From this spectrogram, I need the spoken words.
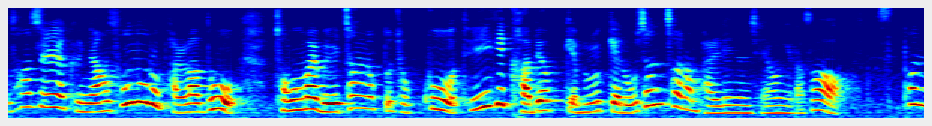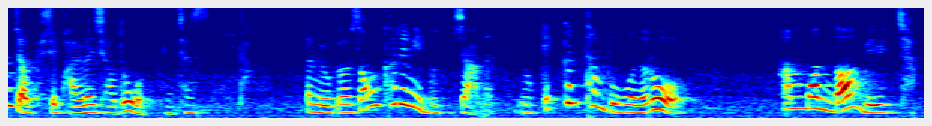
사실 그냥 손으로 발라도 정말 밀착력도 좋고 되게 가볍게 묽게 로션처럼 발리는 제형이라서 스펀지 없이 바르셔도 괜찮습니다. 그다음 여기 선크림이 묻지 않은 이 깨끗한 부분으로 한 번 더 밀착.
